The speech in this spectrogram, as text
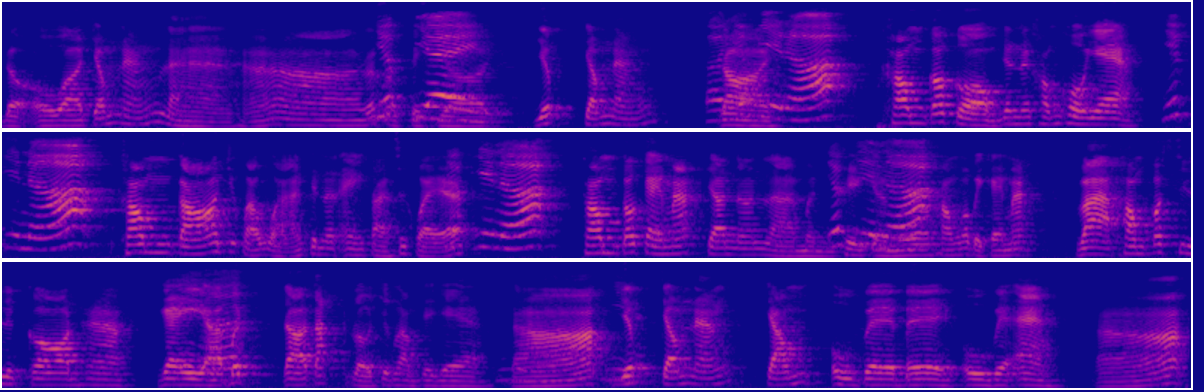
độ à, chống nắng là hả rất là Giúp tuyệt gì? vời. Giúp chống nắng rồi, Rồi. gì nữa? Không có cồn cho nên không khô da giúp gì nữa? Không có chất bảo quản cho nên an toàn sức khỏe. Giúp gì nữa? Không có cay mắt cho nên là mình Giúp khi trời mưa không có bị cay mắt. Và không có silicon ha gây nữa? bít à, tắc độ chân lông cho da. Đó Gì giúp chống nắng chống UVB UVA đó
